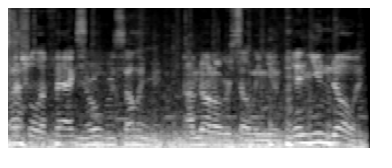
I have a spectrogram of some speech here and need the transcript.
special effects. You're overselling me. I'm not overselling you, and you know it.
